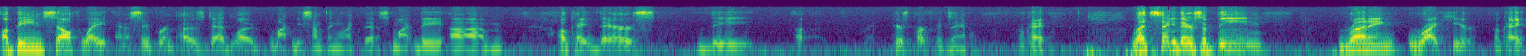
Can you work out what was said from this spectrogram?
a beam self weight and a superimposed dead load might be something like this. Might be, um, okay, there's the here's a perfect example. Okay, let's say there's a beam running right here. Okay,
